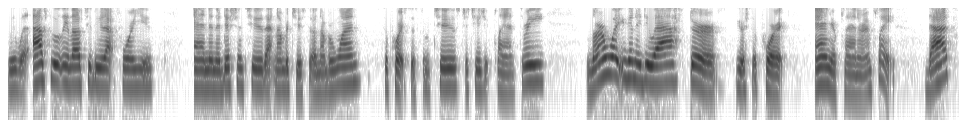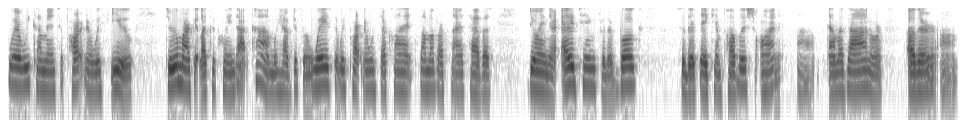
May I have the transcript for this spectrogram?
we would absolutely love to do that for you. And in addition to that, number two, so number one, support system, two, strategic plan, three, learn what you're going to do after your support and your plan are in place. That's where we come in to partner with you through marketlikeaqueen.com. We have different ways that we partner with our clients. Some of our clients have us doing their editing for their books so that they can publish on um, Amazon or other um,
